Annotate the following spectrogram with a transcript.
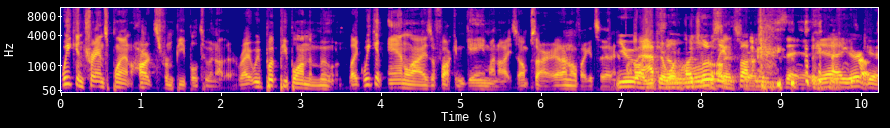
we can transplant hearts from people to another, right? We put people on the moon. Like we can analyze a fucking game on ice. I'm sorry, I don't know if I could say that. You Oh, you can absolutely 100% fucking say it. Yeah, you're good,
